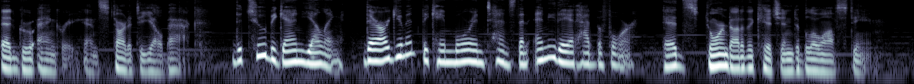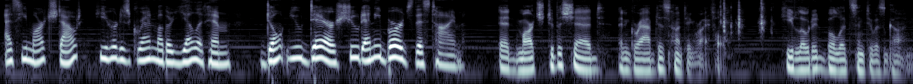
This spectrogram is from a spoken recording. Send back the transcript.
Ed grew angry and started to yell back. The two began yelling. Their argument became more intense than any they had had before. Ed stormed out of the kitchen to blow off steam. As he marched out, he heard his grandmother yell at him, Don't you dare shoot any birds this time. Ed marched to the shed and grabbed his hunting rifle. He loaded bullets into his gun.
